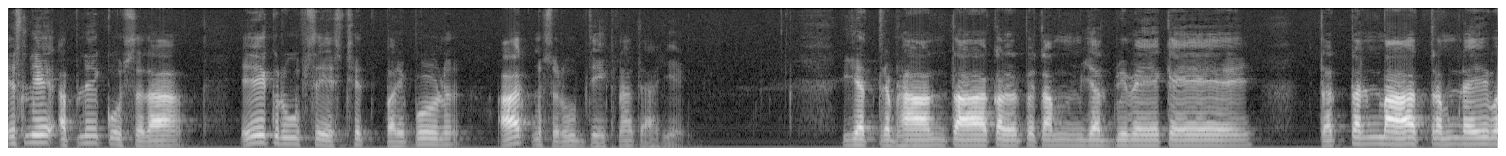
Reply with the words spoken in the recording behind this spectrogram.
इसलिए अपने को सदा एक रूप से स्थित परिपूर्ण आत्मस्वरूप देखना चाहिए। यत्र भ्रांता कल्पितम यद विवेके तत्तन्मात्रं नैव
